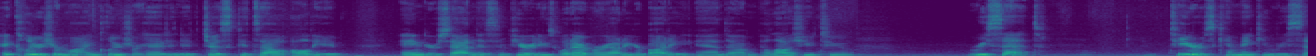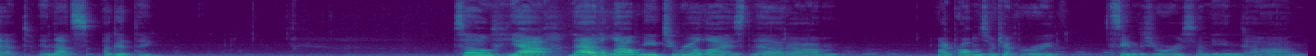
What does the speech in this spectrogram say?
It clears your mind, clears your head, and it just gets out all the anger, sadness, impurities, whatever, out of your body and um, allows you to reset. Tears can make you reset, and that's a good thing. So, yeah, that allowed me to realize that um, my problems are temporary, same as yours. I mean, um,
